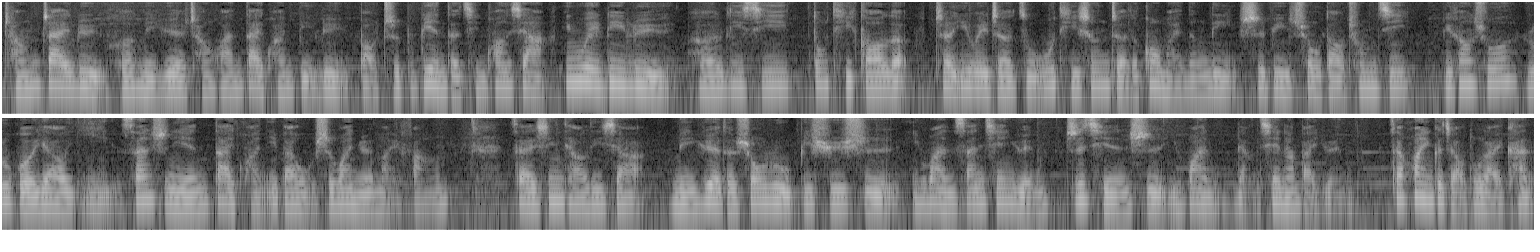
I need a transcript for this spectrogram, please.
偿债率和每月偿还贷款比率保持不变的情况下，因为利率和利息都提高了，这意味着祖屋提升者的购买能力势必受到冲击。比方说，如果要以三十年贷款一百五十万元买房，在新条例下，每月的收入必须是一万三千元，之前是一万两千两百元。再换一个角度来看，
